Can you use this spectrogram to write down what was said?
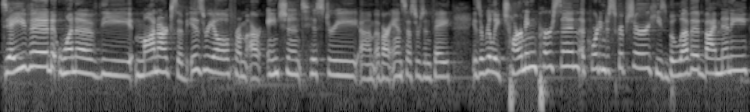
David, one of the monarchs of Israel from our ancient history um, of our ancestors in faith, is a really charming person according to scripture. He's beloved by many,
